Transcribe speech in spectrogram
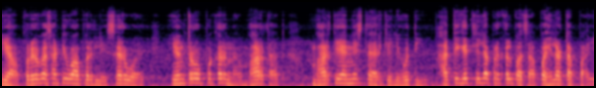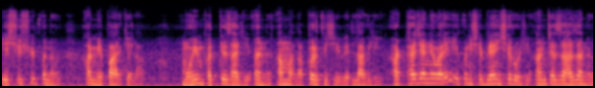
या प्रयोगासाठी वापरली सर्व यंत्रोपकरणं भारतात भारतीयांनीच तयार केली होती. हाती घेतलेल्या प्रकल्पाचा पहिला टप्पा यशस्वीपणं आम्ही पार केला. मोहीम फत्ते झाली अन आम्हाला परतीची वेध लागली. अठरा जानेवारी एकोणीसशे ब्याऐंशी रोजी आमच्या जहाजानं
